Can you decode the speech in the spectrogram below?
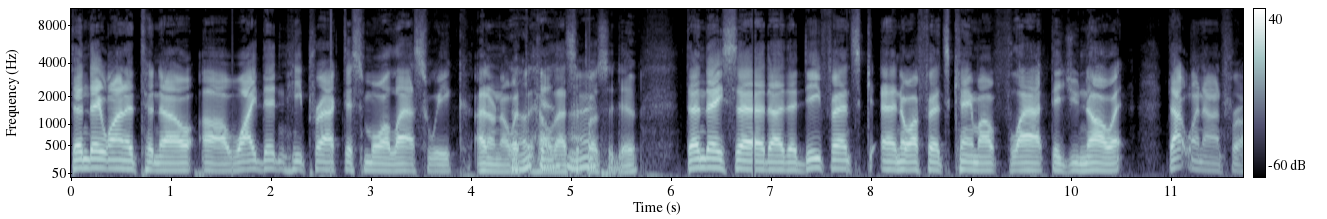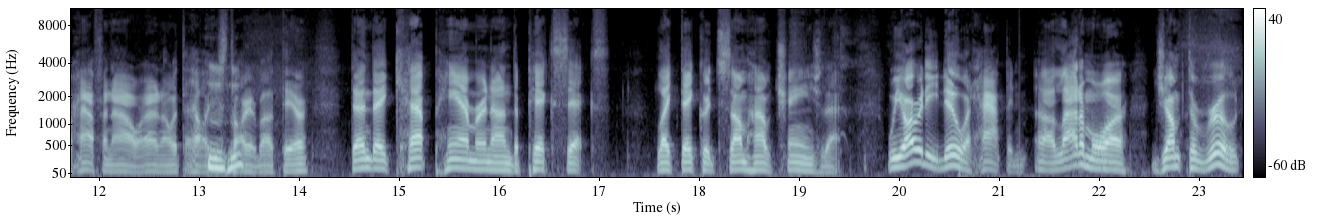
Then they wanted to know uh, why didn't he practice more last week? I don't know what the hell that's all right. supposed to do. Then they said uh, the defense and offense came out flat. Did you know it? That went on for half an hour. I don't know what the hell he's talking about there. Then they kept hammering on the pick six, like they could somehow change that. We already knew what happened. Uh, Lattimore jumped the route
